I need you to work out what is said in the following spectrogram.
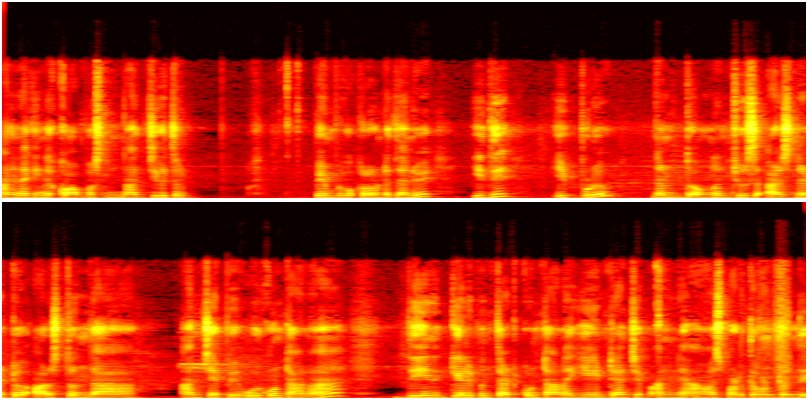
అని నాకు ఇంకా కోపం వస్తుంది. నా జీవితం పెంపుడు కుక్కలు ఉండదని ఇది ఇప్పుడు నన్ను దొంగను చూసి అరిచినట్టు అరుస్తుందా? అని చెప్పి ఊరుకుంటానా? దీని గెలుపుని తట్టుకుంటానా? ఏంటి అని చెప్పి అన్ని ఆవాసపడుతూ ఉంటుంది.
